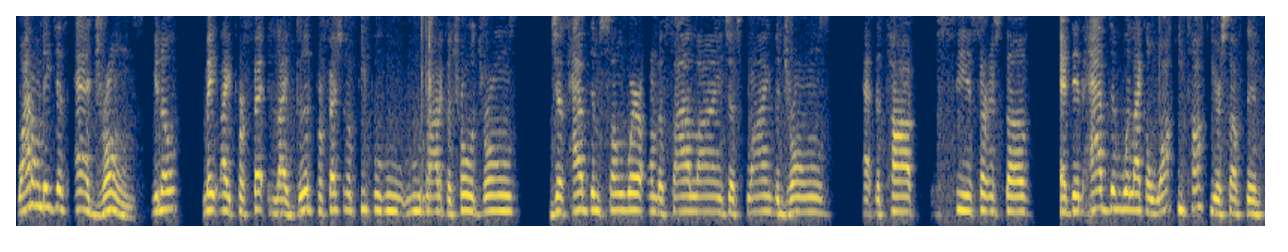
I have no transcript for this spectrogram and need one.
Why don't they just add drones? You know, make like perfect, like good professional people who who know how to control drones. Just have them somewhere on the sideline, just flying the drones at the top, seeing certain stuff, and then have them with like a walkie-talkie or something.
